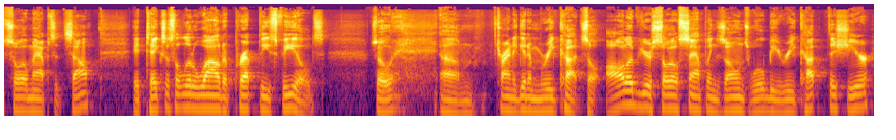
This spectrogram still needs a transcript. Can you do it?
soil maps itself, it takes us a little while to prep these fields. So, um, trying to get them recut. So, all of your soil sampling zones will be recut this year.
